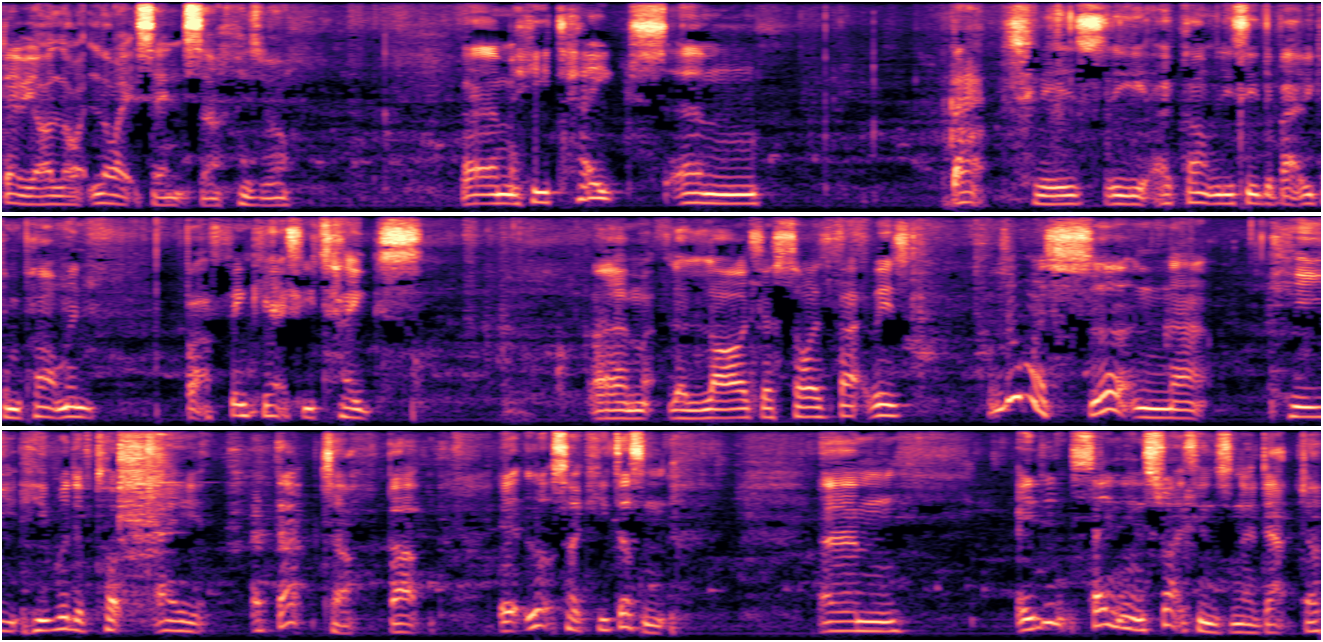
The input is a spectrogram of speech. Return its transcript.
there we are, light, light sensor as well. Um, he takes um, batteries. The I can't really see the battery compartment, but I think he actually takes um, the larger size batteries. I was almost certain that he he would have took a adapter, but it looks like he doesn't. Um, he didn't say the instructions an adapter.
